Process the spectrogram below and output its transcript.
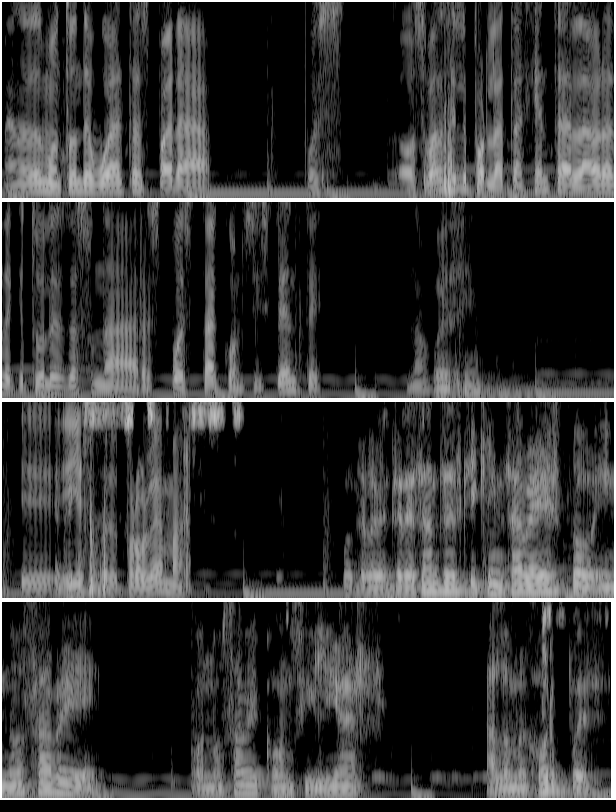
van a dar un montón de vueltas para, pues, o se van a salir por la tangente a la hora de que tú les das una respuesta consistente, ¿no? Pues sí. Eh, y ese es el problema. Porque lo interesante es que quien sabe esto y no sabe o no sabe conciliar a lo mejor pues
